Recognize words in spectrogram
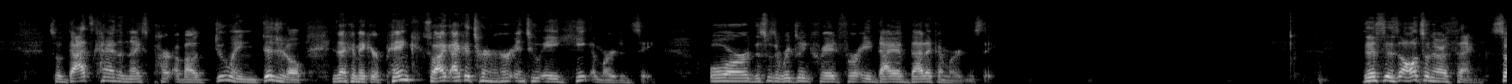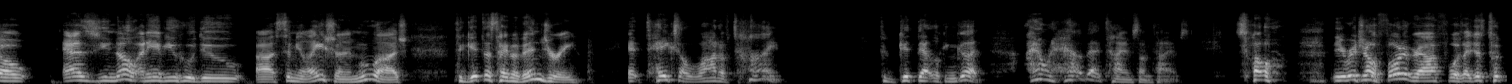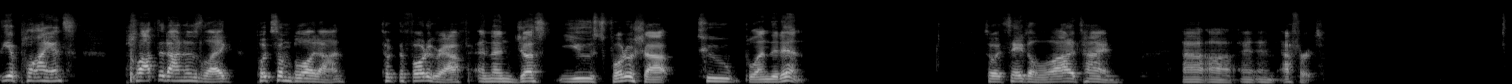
So that's kind of the nice part about doing digital is I can make her pink. So I, I could turn her into a heat emergency, or this was originally created for a diabetic emergency. This is also another thing. So as you know, any of you who do uh, simulation and moulage, to get this type of injury, it takes a lot of time to get that looking good. I don't have that time sometimes. So the original photograph was I just took the appliance, plopped it on his leg, put some blood on, took the photograph, and then just used Photoshop to blend it in. So it saved a lot of time uh, uh, and, and effort.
